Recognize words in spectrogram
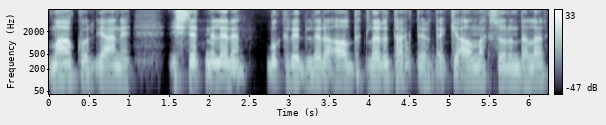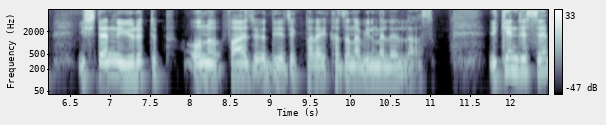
Makul yani işletmelerin bu kredileri aldıkları takdirde ki almak zorundalar işlerini yürütüp onu faiz ödeyecek parayı kazanabilmeleri lazım. İkincisi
